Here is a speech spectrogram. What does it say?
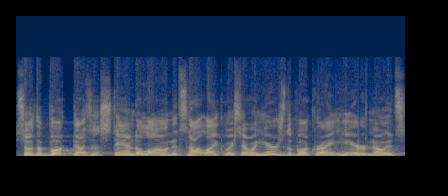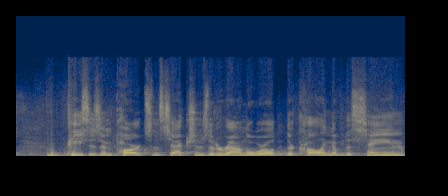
So the book doesn't stand alone. It's not like we say, well, here's the book right here. No, it's pieces and parts and sections that around the world they're calling of the same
